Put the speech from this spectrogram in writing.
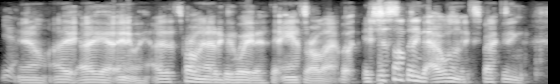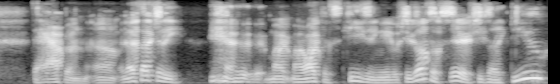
Yeah. You know, I, I uh, anyway, I, that's probably not a good way to, to answer all that, but it's just something that I wasn't expecting to happen. Um, and that's actually, yeah, my, my wife was teasing me, but she's also serious. She's like, do you,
